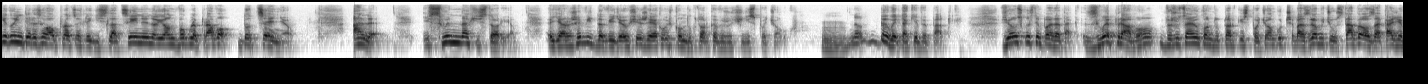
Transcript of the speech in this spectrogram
jego interesował proces legislacyjny, no i on w ogóle prawo doceniał. Ale i słynna historia. Jaroszewicz dowiedział się, że jakąś konduktorkę wyrzucili z pociągu. No, były takie wypadki. W związku z tym powiada tak, złe prawo, wyrzucają konduktorki z pociągu, trzeba zrobić ustawę o zakazie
